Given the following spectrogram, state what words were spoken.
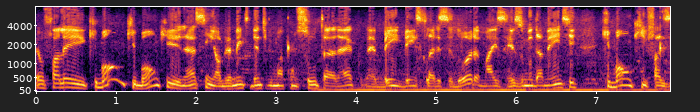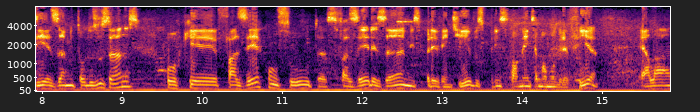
Eu falei, que bom, que bom que, né, assim, obviamente dentro de uma consulta, né, é bem, bem esclarecedora, mas resumidamente, que bom que fazia exame todos os anos, porque fazer consultas, fazer exames preventivos, principalmente a mamografia, ela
